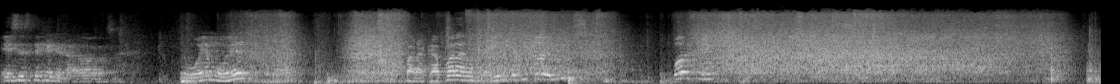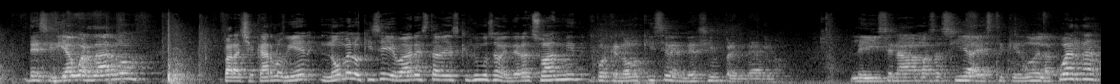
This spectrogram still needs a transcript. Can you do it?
es este generador, Lo voy a mover para acá para donde hay un poquito de luz porque decidí guardarlo para checarlo bien. No me lo quise llevar esta vez que fuimos a vender al Swan porque no lo quise vender sin prenderlo le hice nada más así a este quedó de la cuerda.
